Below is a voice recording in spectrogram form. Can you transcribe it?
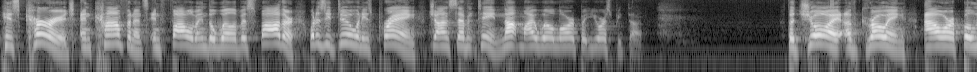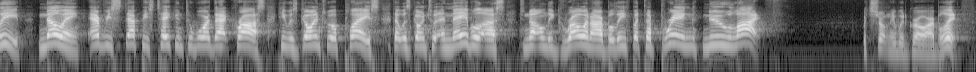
his courage and confidence in following the will of his Father. What does he do when he's praying? John 17, not my will, Lord, but yours be done. The joy of growing our belief, knowing every step he's taken toward that cross, he was going to a place that was going to enable us to not only grow in our belief, but to bring new life, which certainly would grow our belief.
